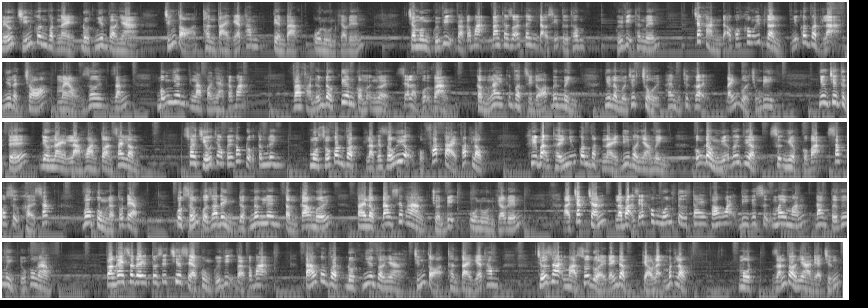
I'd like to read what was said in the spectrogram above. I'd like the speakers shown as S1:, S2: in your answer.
S1: nếu chín con vật này đột nhiên vào nhà, chứng tỏ thần tài ghé thăm, tiền bạc ùn ùn kéo đến. Chào mừng quý vị và các bạn đang theo dõi kênh Đạo sĩ Tử Thông. Quý vị thân mến, chắc hẳn đã có không ít lần những con vật lạ như là chó, mèo, rơi, rắn bỗng nhiên lạc vào nhà các bạn. Và phản ứng đầu tiên của mọi người sẽ là vội vàng cầm ngay cái vật gì đó bên mình như là một chiếc chổi hay một chiếc gậy đánh đuổi chúng đi. Nhưng trên thực tế, điều này là hoàn toàn sai lầm. Soi chiếu theo cái góc độ tâm linh, một số con vật là cái dấu hiệu của phát tài phát lộc. Khi bạn thấy những con vật này đi vào nhà mình, cũng đồng nghĩa với việc sự nghiệp của bạn sắp có sự khởi sắc vô cùng là tốt đẹp. Cuộc sống của gia đình được nâng lên tầm cao mới, tài lộc đang xếp hàng chuẩn bị ùn ùn kéo đến. À, chắc chắn là bạn sẽ không muốn tự tay phá hoại đi cái sự may mắn đang tới với mình đúng không nào? Và ngay sau đây tôi sẽ chia sẻ cùng quý vị và các bạn 8 con vật đột nhiên vào nhà chứng tỏ thần tài ghé thăm, chớ dại mà xua đuổi đánh đập kéo lại mất lộc. một Rắn vào nhà đẻ trứng.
